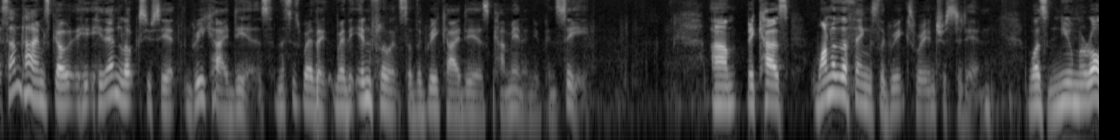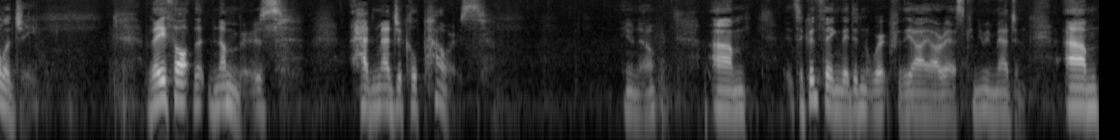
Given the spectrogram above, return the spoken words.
sometimes go. He, he, then looks, you see, at Greek ideas, and this is where the where the influence of the Greek ideas come in, and you can see. Um, because one of the things the Greeks were interested in was numerology. They thought that numbers had magical powers. You know, um, it's a good thing they didn't work for the IRS. Can you imagine? Um,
